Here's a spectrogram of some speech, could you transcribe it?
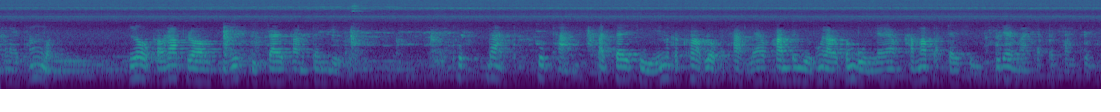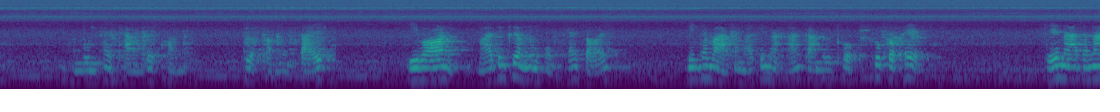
อะไรทั้งหมด โลกเขารับรองชีวิตจิตใจความเป็นอยู่ทุกด้าน ทุกทางปัจจัยสี่มันก็ครอบโลกธาตุแล้วความเป็นอยู่ของเราสมบูรณ์แล้วคำว่าปัจจัยสี่ที่ได้มาจากประชาชนทำบุญให้ทานด้วยความเพื่อความเงินใสดีวอนหมายถึงเครื่องนุ่งห่มใช้สอย บินธบาตหมายถึงอาหารการบริโภคทุกประเภท เสนาสนะ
